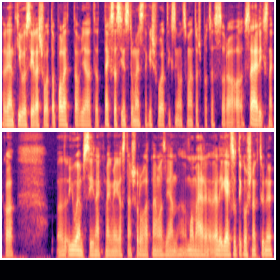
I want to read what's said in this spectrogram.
rendkívül széles volt a paletta, ugye a Texas Instrumentsnek is volt X86-os processzora, a Cyrix-nek, a, UMC-nek, meg még aztán sorolhatnám az ilyen ma már elég exotikusnak tűnő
